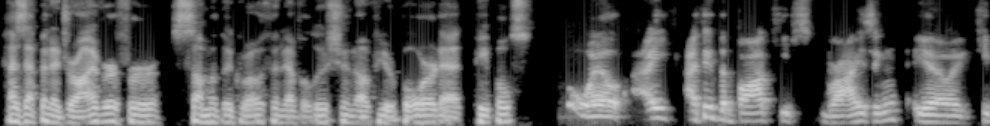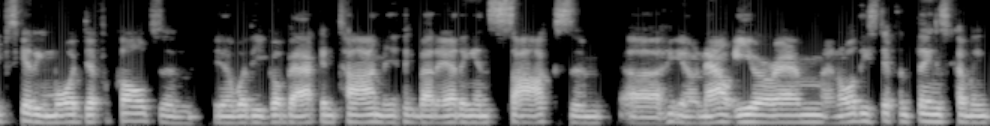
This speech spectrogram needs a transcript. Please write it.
has that been a driver for some of the growth and evolution of your board at People's? Well, I, I think the bar keeps rising. You know, it keeps getting more difficult. And, you know, whether you go back in time and you think about adding in SOX and, uh, you know, now ERM and all these different things coming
